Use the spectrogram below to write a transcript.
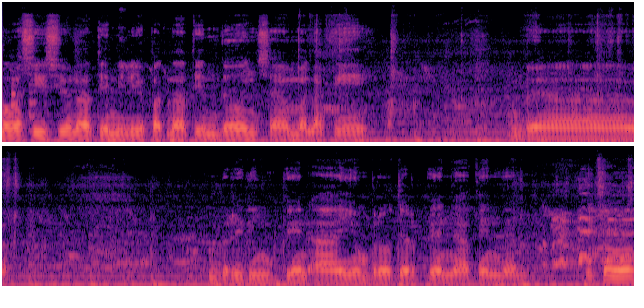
mga sisiyo natin nilipat natin doon sa malaki. Ba- breeding pen, ah, yung brother pen natin doon. Ito, oh.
